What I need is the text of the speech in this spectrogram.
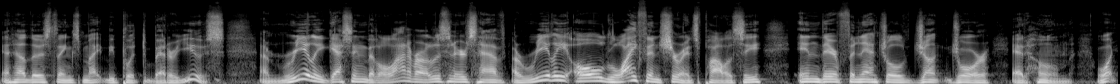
and how those things might be put to better use. I'm really guessing that a lot of our listeners have a really old life insurance policy in their financial junk drawer at home. What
